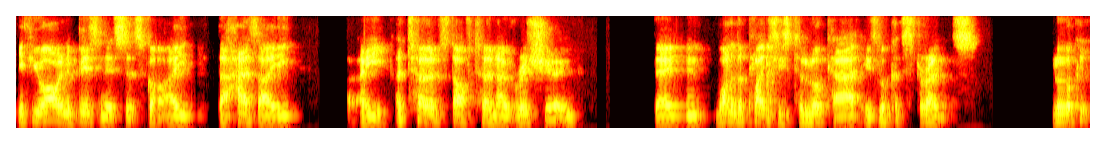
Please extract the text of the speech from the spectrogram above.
if you are in a business that's got a that has a a, a turn staff turnover issue, then one of the places to look at is look at strengths. Look at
